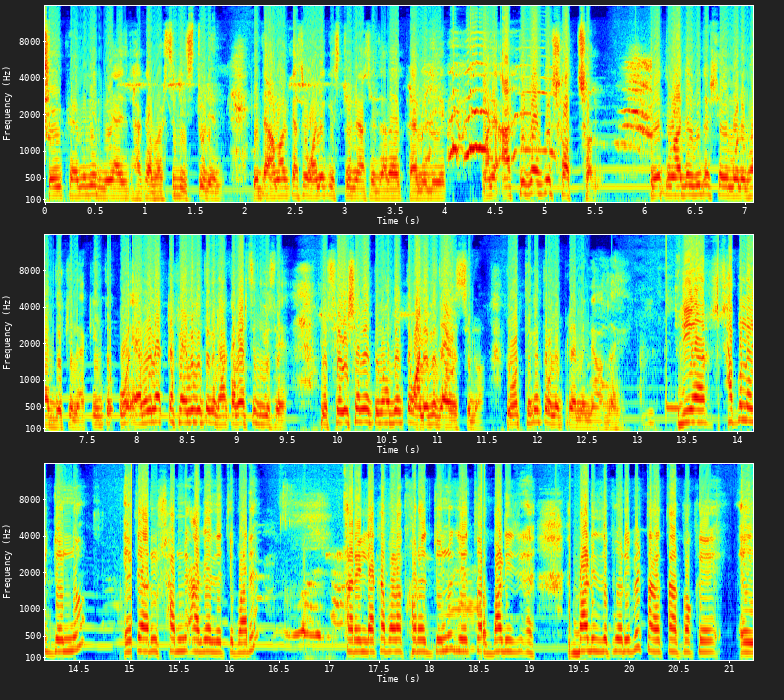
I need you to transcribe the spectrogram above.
সেই ফ্যামিলির মেয়ে আজ ঢাকা ভার্সিটি স্টুডেন্ট কিন্তু আমার কাছে অনেক স্টুডেন্ট আছে যারা ফ্যামিলি মানে আর্থিকভাবে সচ্ছল। কিন্তু তোমাদের ভিতরে সেই মনোভাব দেখি না। কিন্তু ও এমন একটা ফ্যামিলি থেকে ঢাকা ভার্সিটি গেছে যে সেই হিসাবে তোমাদের তো অনেকে যাওয়া ছিল ওর থেকে তো অনুপ্রেরণা নেওয়া যায়। রিয়ার সাফল্যের জন্য এতে আরও সামনে আগে যেতে পারে। তার এই লেখাপড়া খরচের জন্য যেহেতু বাড়ির বাড়ির যে পরিবেশ তার পক্ষে এই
